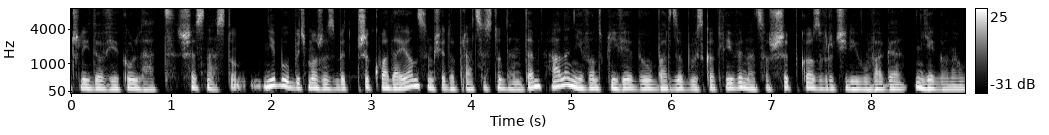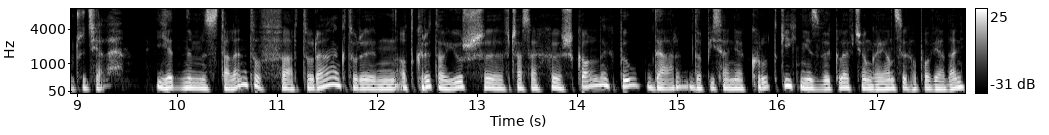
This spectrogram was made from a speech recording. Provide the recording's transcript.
czyli do wieku lat 16. Nie był być może zbyt przykładającym się do pracy studentem, ale niewątpliwie był bardzo błyskotliwy, na co szybko zwrócili uwagę jego nauczyciele. Jednym z talentów Artura, który odkryto już w czasach szkolnych, był dar do pisania krótkich, niezwykle wciągających opowiadań.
